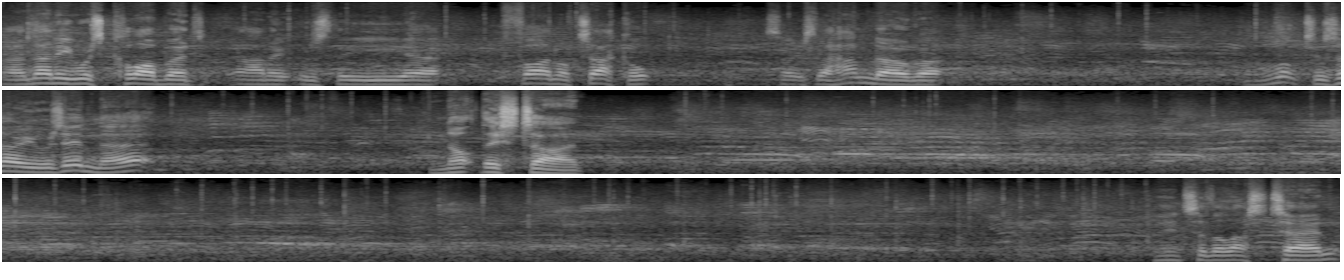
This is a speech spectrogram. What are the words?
And then he was clobbered and it was the uh, final tackle. So it's the handover. It looked as though he was in there. Not this time. Into the last 10.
